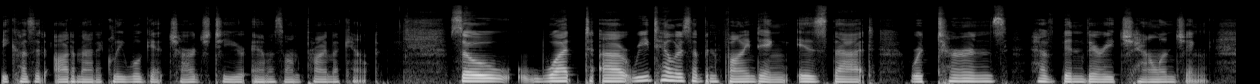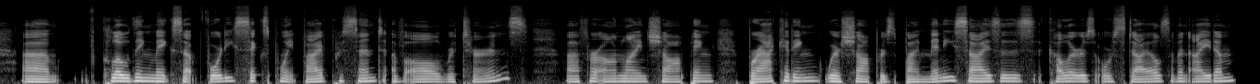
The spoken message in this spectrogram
because it automatically will get charged to your Amazon Prime account. So, what uh, retailers have been finding is that returns have been very challenging. Um, clothing makes up 46.5% of all returns uh, for online shopping. Bracketing, where shoppers buy many sizes, colors, or styles of an item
